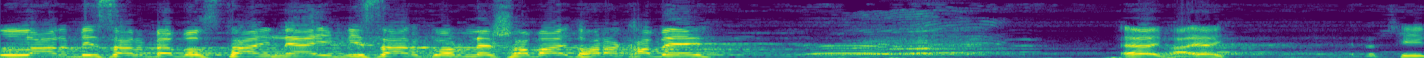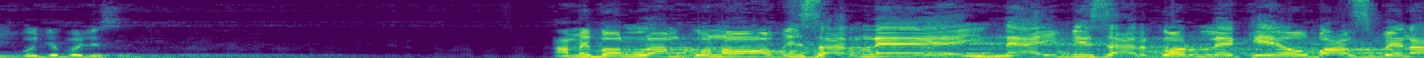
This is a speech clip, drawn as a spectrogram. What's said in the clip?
আল্লাহর বিচার ব্যবস্থায় ন্যায় বিচার করলে সবাই ধরা খাবে। এই ভাই এটা ঠিক বুঝে বলেছে আমি বললাম, কোন অবিচার নেই। ন্যায় বিচার করলে কেউ বাঁচবে না,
